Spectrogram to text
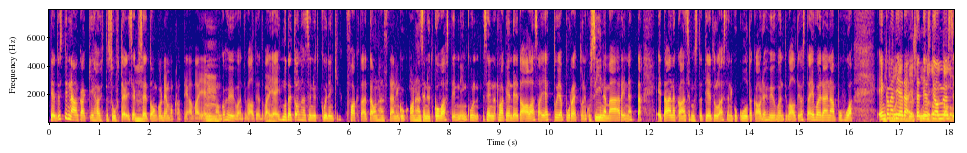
tietysti nämä on kaikki ihan yhtä suhteellisia kuin mm. se, että onko demokratiaa vai ei, mm. onko hyvinvointivaltiota vai ei. Mutta onhan se nyt kuitenkin fakta, että onhan, sitä, niin kuin, onhan se nyt kovasti niin kuin sen rakenteita alasajettu ja purettu niin kuin siinä määrin, että, että ainakaan semmoista tietynlaista niin kuin kultakauden hyvinvointivaltiosta ei voida enää puhua. Enkä Mutta mä tiedä, että tietysti on, myös,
